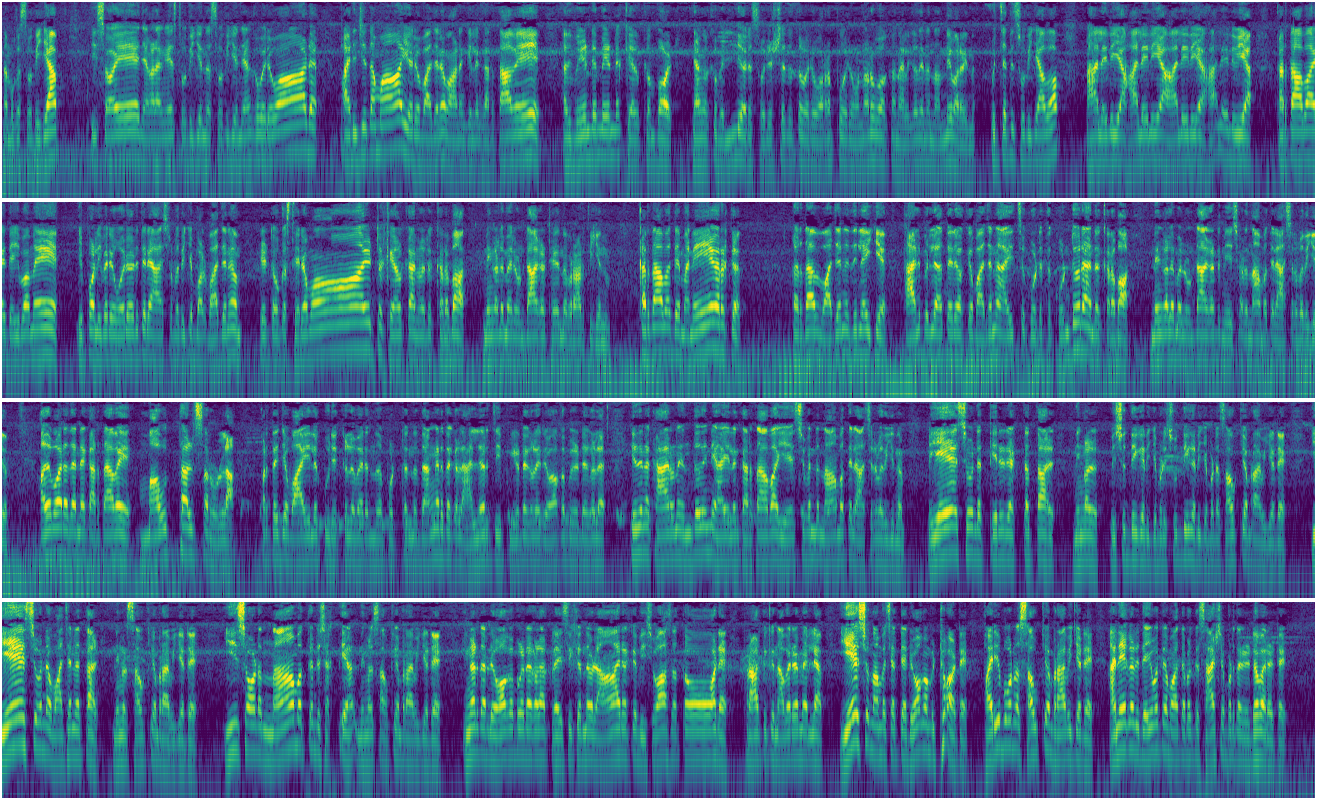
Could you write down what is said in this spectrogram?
നമുക്ക് സ്തുതിക്കാം. ഈശോയെ ഞങ്ങൾ അങ്ങേ സ്തുതിക്കുന്ന സ്തുതിക്കുന്ന. ഞങ്ങൾക്ക് ഒരുപാട് പരിചിതമായ ഒരു വചനമാണെങ്കിലും കർത്താവേ അത് വീണ്ടും വീണ്ടും കേൾക്കുമ്പോൾ ഞങ്ങൾക്ക് വലിയൊരു സുരക്ഷിതത്വം ഒരു ഉറപ്പും ഒരു ഉണർവും ഒക്കെ നൽകുന്നതിന് നന്ദി പറയുന്നു. ഉച്ചത്തിൽ സ്തുതിക്കാവോ? ഹാലലിയ ഹാലലിയ ഹാലലിയ ഹാലലിയ കർത്താവായ ദൈവമേ ഇപ്പോൾ ഇവരെ ഓരോരുത്തരെ ആശീർവദിക്കുമ്പോൾ വചനം കേട്ടൊക്കെ സ്ഥിരമായിട്ട് കേൾക്കാനുള്ളൊരു കൃപ നിങ്ങളുടെ മേലുണ്ടാകട്ടെ എന്ന് പ്രാർത്ഥിക്കുന്നു. കർത്താവ് അനേകർക്ക് കർത്താവ് വചനത്തിലേക്ക് താല്പര്യമില്ലാത്തവരൊക്കെ വചനം അയച്ചു കൊടുത്ത് കൊണ്ടുവരാൻ ഒരു കൃപ നിങ്ങളുടെ മേൽ ഉണ്ടാകട്ടെ ഈശോയുടെ നാമത്തിൽ ആശീർവദിക്കുന്നു. അതുപോലെ തന്നെ കർത്താവെ മൗത്ത് അൾസർ ഉള്ള പ്രത്യേകിച്ച് വായിൽ കുരുക്കൾ വരുന്നത് പൊട്ടുന്നത് അങ്ങനത്തെ അലർജി പീഡകൾ രോഗപീഡകൾ ഇതിന് കാരണം എന്തു തന്നെ ആയാലും കർത്താവ് യേശുവിന്റെ നാമത്തിൽ ആശീർവദിക്കുന്നു. യേശുവിന്റെ തിരുരക്തത്താൽ നിങ്ങൾ വിശുദ്ധീകരിക്കപ്പെട്ട് ശുദ്ധീകരിക്കപ്പെട്ട് സൗഖ്യം പ്രാപിക്കട്ടെ. യേശുവിന്റെ വചനത്താൽ നിങ്ങൾ സൗഖ്യം പ്രാപിക്കട്ടെ. ഈശോയുടെ നാമത്തിന്റെ ശക്തിയാൽ നിങ്ങൾ സൗഖ്യം പ്രാപിക്കട്ടെ. ഇങ്ങനത്തെ രോഗപീഠകളെ ക്ലേശിക്കുന്നവർ ആരൊക്കെ വിശ്വാസത്തോടെ പ്രാർത്ഥിക്കുന്ന അവരുമെല്ലാം യേശു നാമശക്തിയെ രോഗം വിട്ടുപാട്ടെ പരിപൂർണ സൗഖ്യം പ്രാപിക്കട്ടെ. അനേകം ദൈവത്തെ മാത്രമേ സാക്ഷ്യപ്പെടുത്താൻ ഇടവരട്ടെ.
